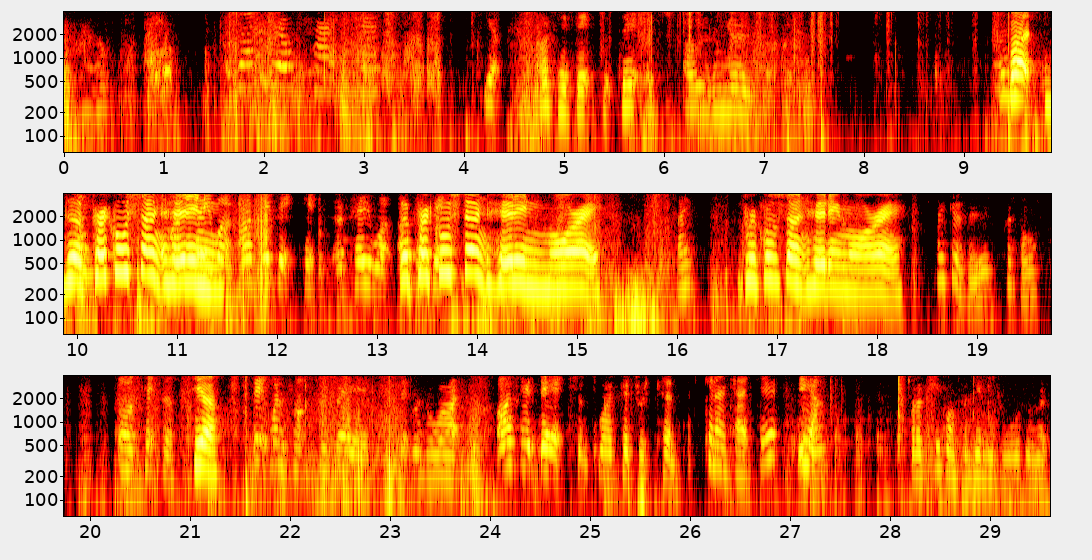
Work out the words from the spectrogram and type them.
Is that a real cactus? I've had that, but that is older than yours. But the prickles don't hurt I'll tell you anymore. what, I've had that cat. I'll tell you what. The I've had that- prickles don't hurt anymore, eh? Prickles don't hurt anymore, eh? They do hurt. Prickle. Oh, cactus. Yeah. That one's not too bad. That was alright. I've had that since my kids were kids. Can I touch it? Yeah. But I keep on forgetting to water it.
